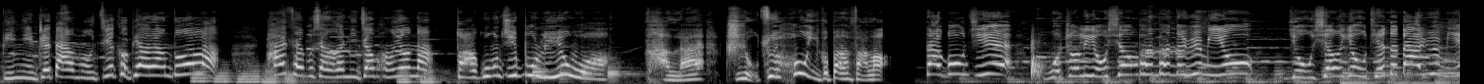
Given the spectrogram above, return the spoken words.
比你这大母鸡可漂亮多了。它才不想和你交朋友呢。大公鸡不理我。看来只有最后一个办法了，大公鸡，我这里有香喷喷的玉米哦，又香又甜的大玉米，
